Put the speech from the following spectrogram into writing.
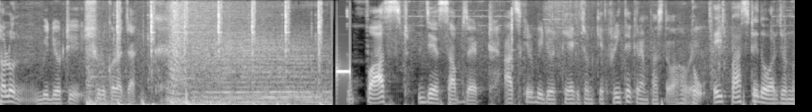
চলুন ভিডিওটি শুরু করা যাক। ফার্স্ট যে সাবজেক্ট আজকের ভিডিওতে একজনকে ফ্রিতে ক্র্যাম্পাস দেওয়া হবে। তো এই পাসটি দেওয়ার জন্য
